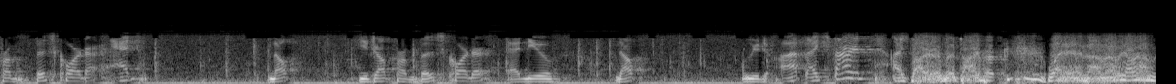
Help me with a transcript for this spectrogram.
from this corner and nope. You jump from this corner and you nope. Uh, I started. I started the timer. What I'm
